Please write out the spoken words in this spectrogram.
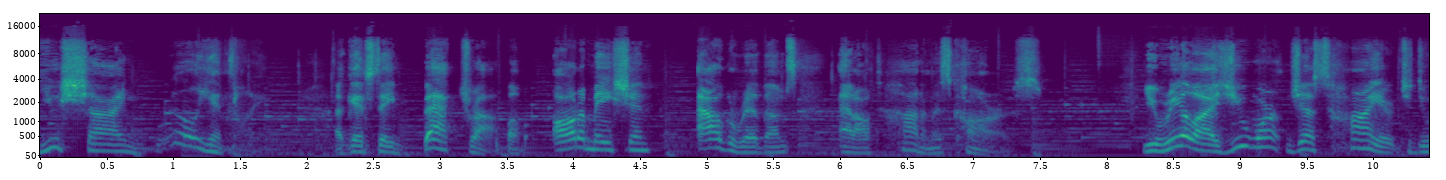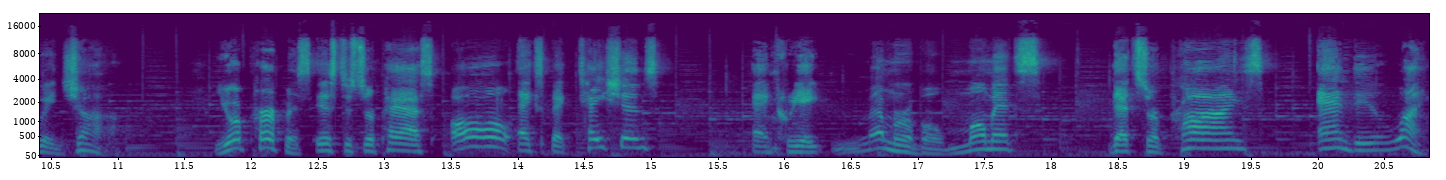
you shine brilliantly against a backdrop of automation, algorithms, and autonomous cars. You realize you weren't just hired to do a job. Your purpose is to surpass all expectations and create memorable moments that surprise and delight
